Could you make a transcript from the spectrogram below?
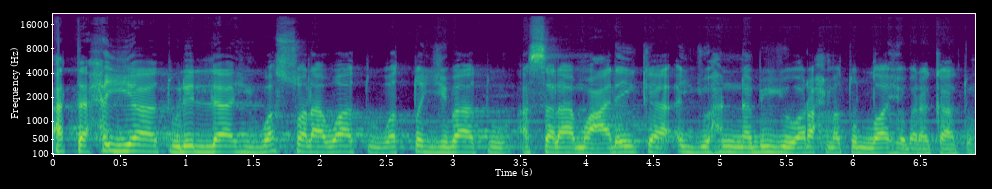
التحيات لله والصلوات والطيبات السلام عليك أيها النبي ورحمة الله وبركاته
